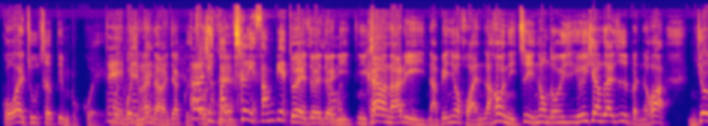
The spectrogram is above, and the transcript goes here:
国外租车并不贵，对我我想让对对对台湾家贵，而且还车也方便。对对对，哦你你开到哪里哪边就还，然后你自己弄东西。尤其像在日本的话，你就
